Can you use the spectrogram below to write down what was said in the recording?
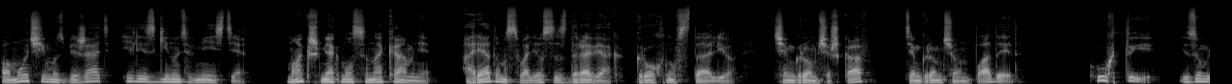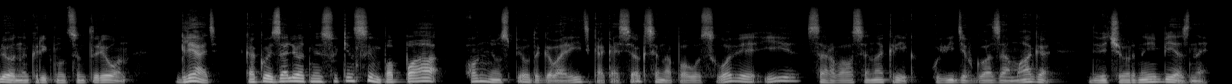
помочь ему сбежать или сгинуть вместе. Маг шмякнулся на камне, а рядом свалился здоровяк, грохнув сталью. Чем громче шкаф, тем громче он падает. «Ух ты!» — изумленно крикнул Центурион. «Глядь, какой залетный сукин сын, папа! Он не успел договорить, как осекся на полусловие и сорвался на крик, увидев глаза мага две черные бездны.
